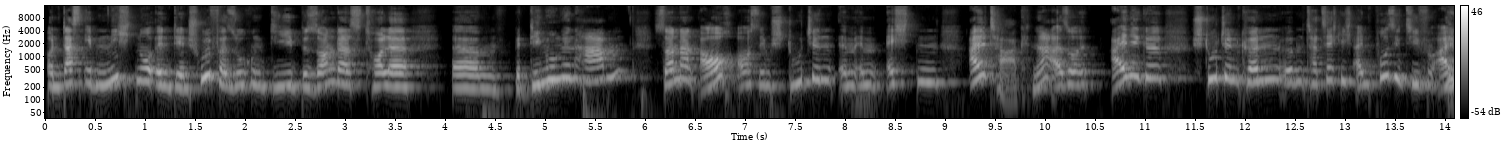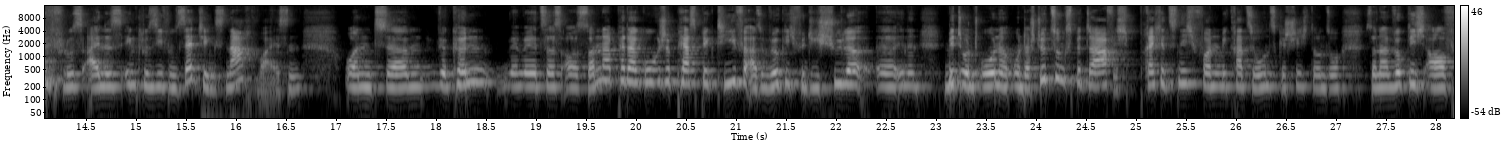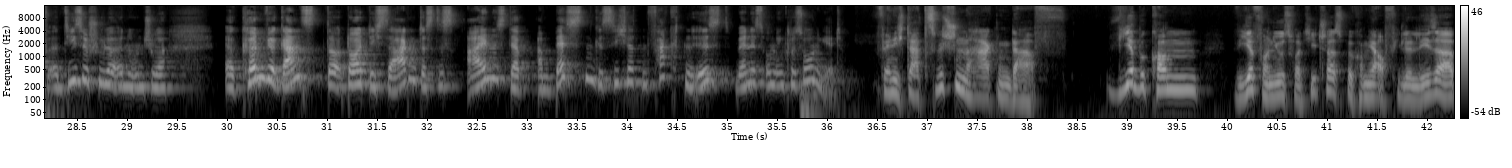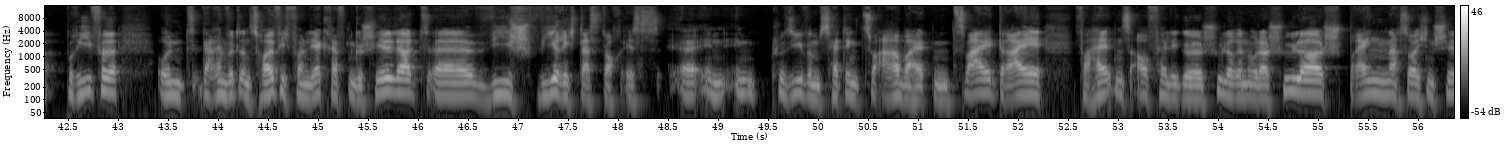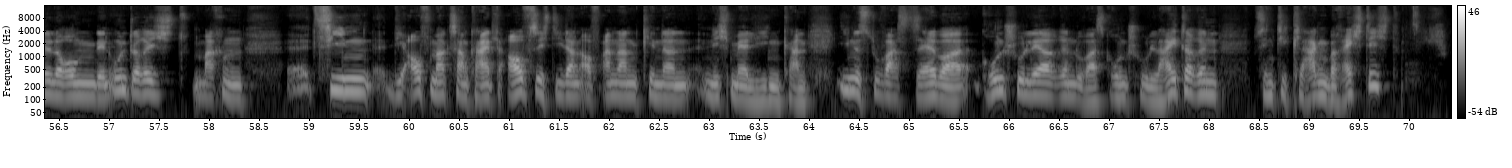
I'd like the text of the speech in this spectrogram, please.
Und das eben nicht nur in den Schulversuchen, die besonders tolle ähm, Bedingungen haben, sondern auch aus dem Studien im, im echten Alltag. Ne? Also einige Studien können ähm, tatsächlich einen positiven Einfluss eines inklusiven Settings nachweisen. Und ähm, wir können, wenn wir jetzt das aus sonderpädagogischer Perspektive, also wirklich für die SchülerInnen mit und ohne Unterstützungsbedarf, ich spreche jetzt nicht von Migrationsgeschichte und so, sondern wirklich auf äh, diese Schülerinnen und Schüler, können wir ganz de deutlich sagen, dass das eines der am besten gesicherten Fakten ist, wenn es um Inklusion geht. Wenn ich da zwischenhaken darf. Wir bekommen, wir von News for Teachers bekommen ja auch viele Leserbriefe und darin wird uns häufig von Lehrkräften geschildert, äh, wie schwierig das doch ist, äh, in inklusivem Setting zu arbeiten. Zwei, drei verhaltensauffällige Schülerinnen oder Schüler sprengen nach solchen Schilderungen den Unterricht, machen äh, ziehen die Aufmerksamkeit auf sich, die dann auf anderen Kindern nicht mehr liegen kann. Ines, du warst selber Grundschullehrerin, du warst Grundschulleiterin. Sind die Klagen berechtigt?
